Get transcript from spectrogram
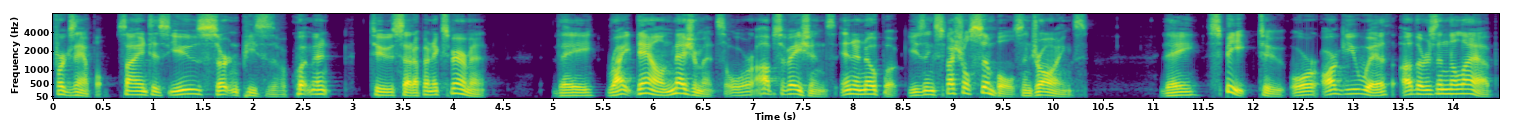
For example, scientists use certain pieces of equipment to set up an experiment. They write down measurements or observations in a notebook using special symbols and drawings. They speak to or argue with others in the lab.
